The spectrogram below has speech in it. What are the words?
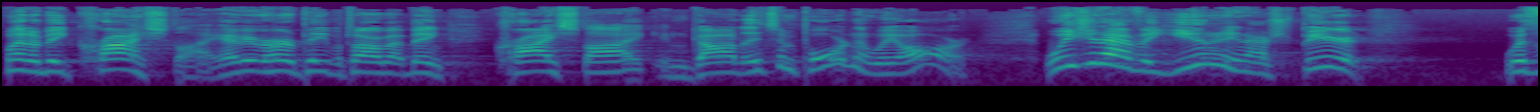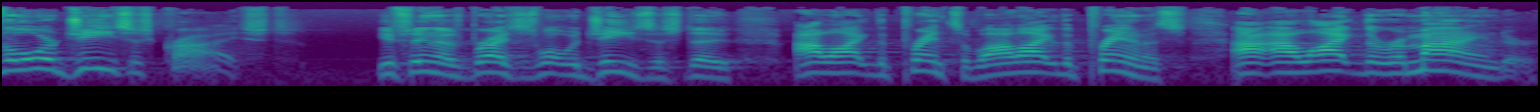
We're going to be Christ like. Have you ever heard people talk about being Christ like and godly? It's important that we are. We should have a unity in our spirit with the Lord Jesus Christ. You've seen those bracelets. What would Jesus do? I like the principle. I like the premise. I, I like the reminder.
